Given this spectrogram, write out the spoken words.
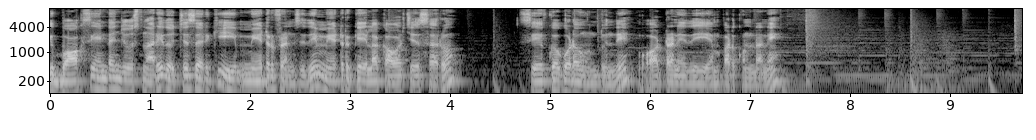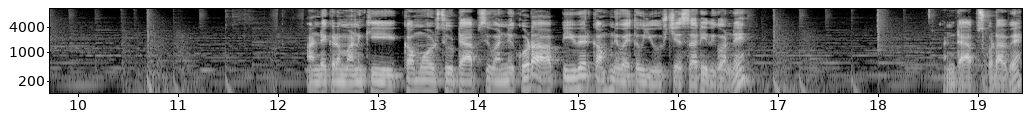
ఈ బాక్స్ ఏంటని చూస్తున్నారు? ఇది వచ్చేసరికి మీటర్ ఫ్రెండ్స్ ఇది. మీటర్కి ఇలా కవర్ చేశారు. సేఫ్గా కూడా ఉంటుంది. వాటర్ అనేది ఏం పడకుండానే. అండ్ ఇక్కడ మనకి కమోడ్స్ ట్యాప్స్ ఇవన్నీ కూడా పీవేర్ కంపెనీ అయితే యూజ్ చేశారు. ఇదిగోండి. అండ్ ట్యాప్స్ కూడా అవే.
